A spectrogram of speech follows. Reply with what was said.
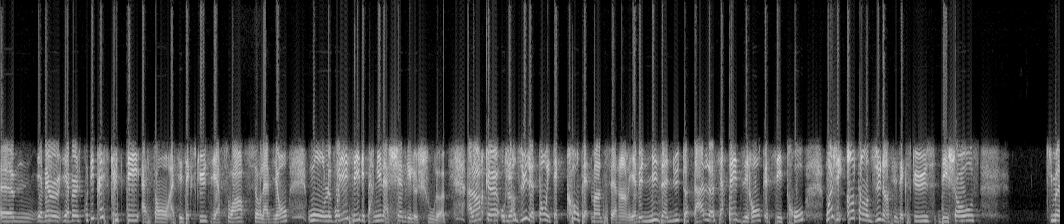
Euh, il y avait un il y avait un côté très scripté à son à ses excuses hier soir sur l'avion où on le voyait essayer d'épargner la chèvre et le chou là. Alors que aujourd'hui le ton était complètement différent. Il y avait une mise à nu totale. Certains diront que c'est trop. Moi j'ai entendu dans ses excuses des choses qui me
